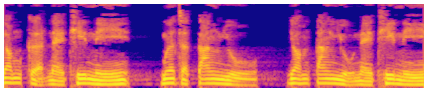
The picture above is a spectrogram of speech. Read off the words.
ย่อมเกิดในที่นี้ เมื่อจะตั้งอยู่ ย่อมตั้งอยู่ในที่นี้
